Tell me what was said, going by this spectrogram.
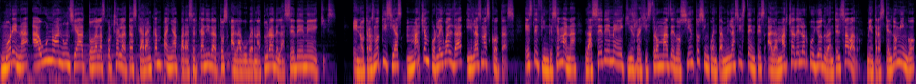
Morena aún no anuncia a todas las corcholatas que harán campaña para ser candidatos a la gubernatura de la CDMX. En otras noticias, marchan por la igualdad y las mascotas. Este fin de semana, la CDMX registró más de 250.000 asistentes a la Marcha del Orgullo durante el sábado, mientras que el domingo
